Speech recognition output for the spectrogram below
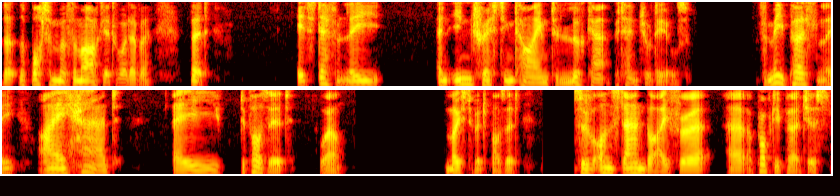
the, the bottom of the market or whatever, but it's definitely an interesting time to look at potential deals. For me personally, I had a deposit, well, most of a deposit, sort of on standby for a, a property purchase,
